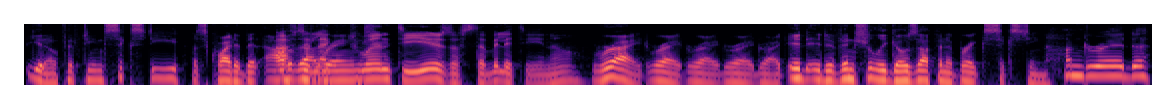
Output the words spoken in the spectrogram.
you know 1560 that's quite a bit out of After that like range 20 years of stability, you know? Right, right, right, right, right. It it eventually goes up and it breaks sixteen hundred,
